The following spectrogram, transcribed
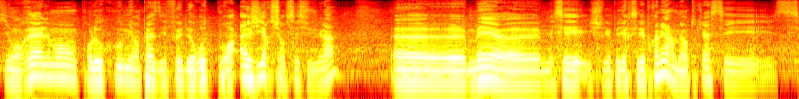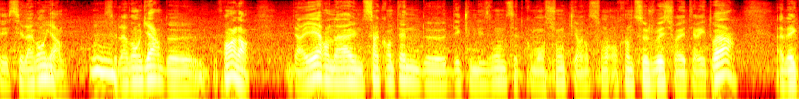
qui ont réellement, pour le coup, mis en place des feuilles de route pour agir sur ces sujets-là. Euh, mais euh, mais je ne vais pas dire que c'est les premières, mais en tout cas, c'est l'avant-garde. Mmh. C'est l'avant-garde de Alors, derrière, on a une cinquantaine de déclinaisons de cette convention qui sont en train de se jouer sur les territoires, avec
